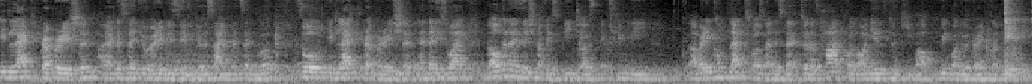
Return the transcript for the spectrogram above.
it lacked preparation. I understand you're very busy with your assignments and work, so it lacked preparation, and that is why the organization of your speech was extremely uh, very complex for us to understand. So it was hard for the audience to keep up with what you're trying to convey.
